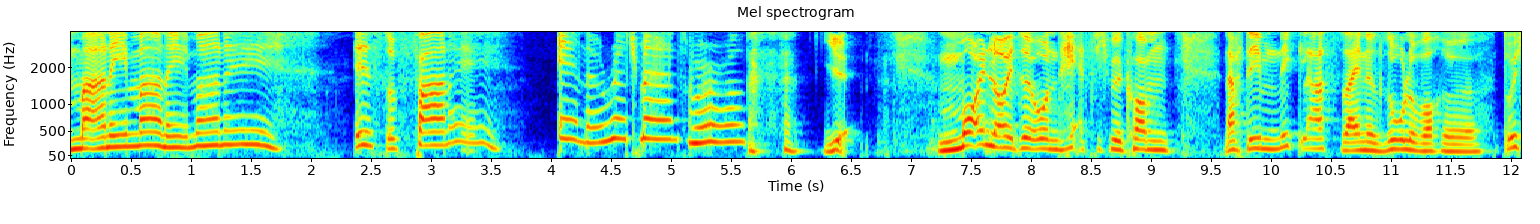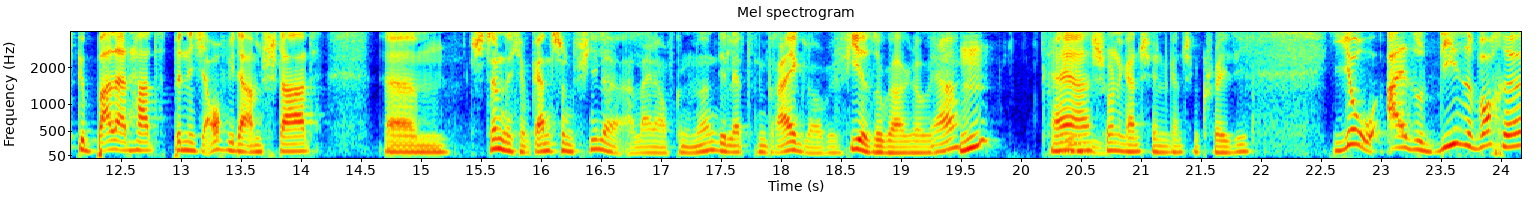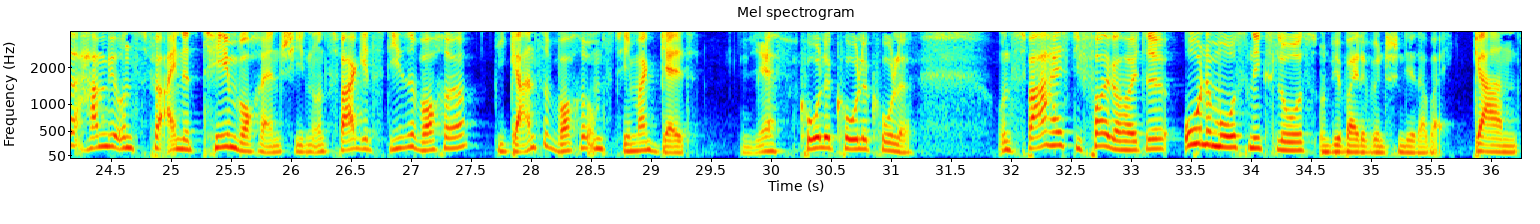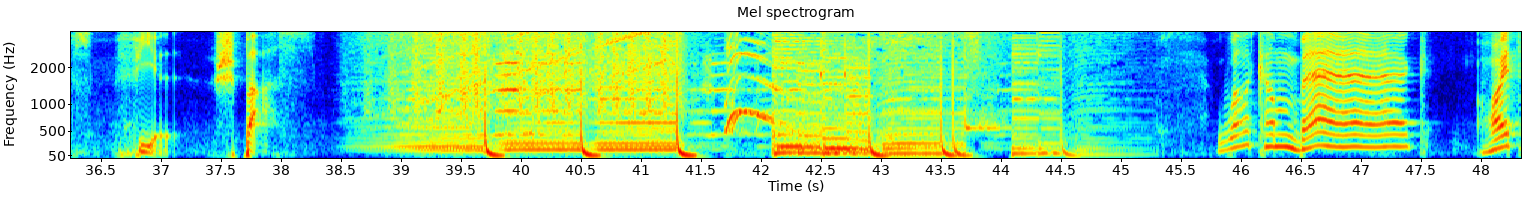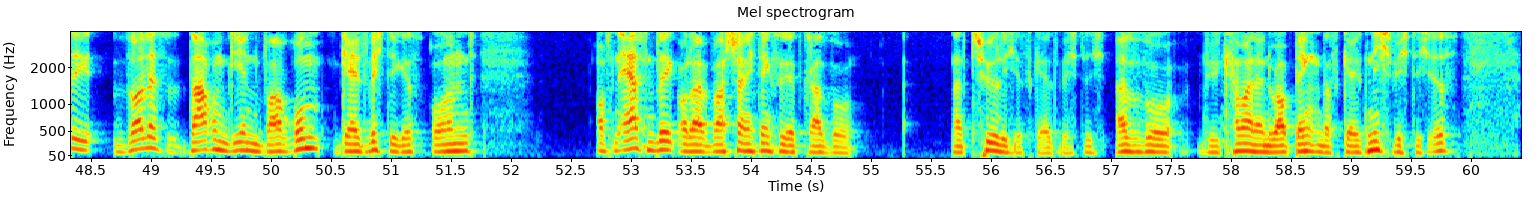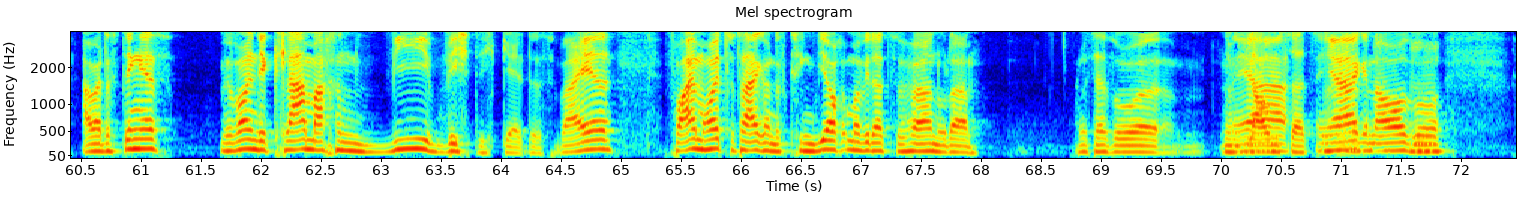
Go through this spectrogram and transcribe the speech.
Money, money, money is so funny in the rich man's world. yeah. Moin Leute und herzlich willkommen. Nachdem Niklas seine Solowoche durchgeballert hat, bin ich auch wieder am Start. Ähm, Stimmt, ich habe ganz schön viele alleine aufgenommen, ne? die letzten drei, glaube ich. vier sogar, glaube ich. Ja? Hm? Ja, ja, schon ganz schön, ganz schön crazy. Jo, also diese Woche haben wir uns für eine Themenwoche entschieden. Und zwar geht's diese Woche, die ganze Woche ums Thema Geld. Yes. Kohle, Kohle, Kohle. Und zwar heißt die Folge heute Ohne Moos nix los und wir beide wünschen dir dabei ganz viel Spaß. Welcome back. Heute soll es darum gehen, warum Geld wichtig ist. Und auf den ersten Blick, oder wahrscheinlich denkst du jetzt gerade so, natürlich ist Geld wichtig. Also so, wie kann man denn überhaupt denken, dass Geld nicht wichtig ist? Aber das Ding ist, wir wollen dir klar machen, wie wichtig Geld ist. Weil vor allem heutzutage, und das kriegen wir auch immer wieder zu hören, oder ist ja so Ein naja, Glaubenssatz, ne? Ja, genau so.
